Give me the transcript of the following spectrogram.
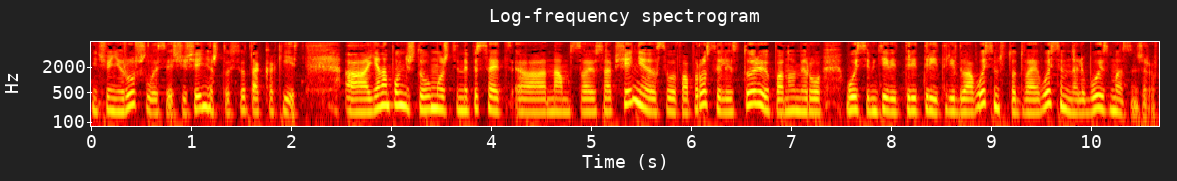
ничего не рушилось, и ощущение, что все так, как есть. А, я напомню, что вы можете написать а, нам свое сообщение, свой вопрос или историю по номеру 8933-328-102,8 на любой из мессенджеров.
